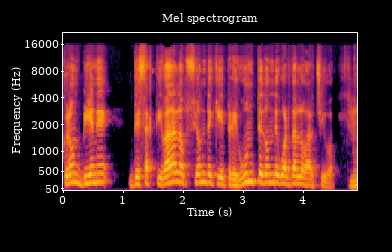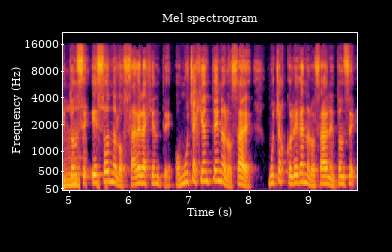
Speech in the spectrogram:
Chrome viene desactivada la opción de que pregunte dónde guardar los archivos. Entonces, mm. eso no lo sabe la gente, o mucha gente no lo sabe, muchos colegas no lo saben. Entonces,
